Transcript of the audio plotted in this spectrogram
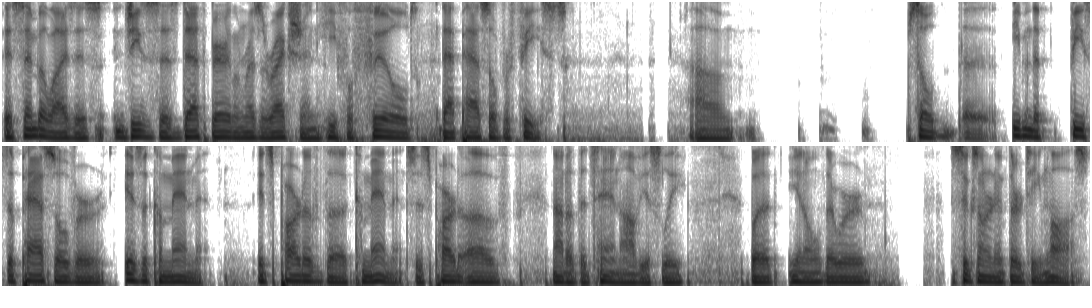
it symbolizes Jesus' death, burial, and resurrection. He fulfilled that Passover feast. Um, so uh, even the feast of Passover is a commandment. It's part of the commandments. It's part of not of the ten, obviously, but you know there were six hundred and thirteen laws.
